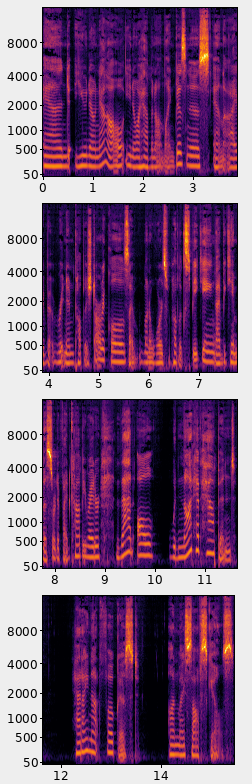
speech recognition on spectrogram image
And you know now, you know, I have an online business and I've written and published articles. I've won awards for public speaking. I became a certified copywriter. That all would not have happened had I not focused on my soft skills.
